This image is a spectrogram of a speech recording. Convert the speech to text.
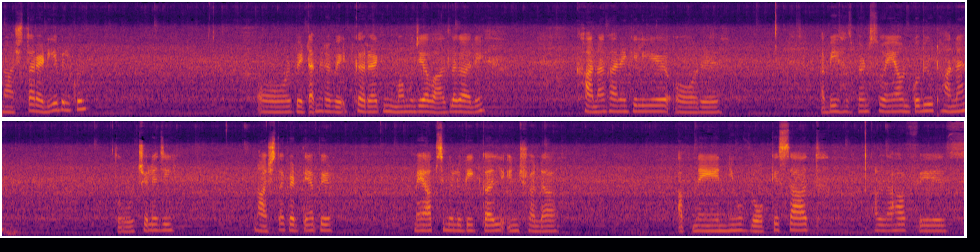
नाश्ता रेडी है बिल्कुल। और बेटा मेरा वेट कर रहा है कि मम्मा मुझे आवाज़ लगा लें खाना खाने के लिए और अभी हस्बैंड सोए हैं, उनको भी उठाना है। तो चले जी, नाश्ता करते हैं फिर। मैं आपसे मिलूँगी कल इन अपने न्यू ब्लॉग के साथ। अल्लाह हाफिज़।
